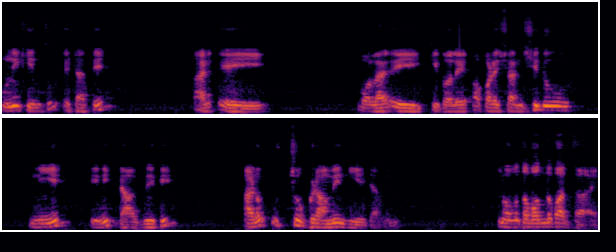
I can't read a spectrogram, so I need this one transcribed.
উনি কিন্তু এটাতে আর এই বলা, এই কি বলে, অপারেশন সিঁদুর নিয়ে তিনি রাজনীতি আরও উচ্চ গ্রামে নিয়ে যাবেন। মমতা বন্দ্যোপাধ্যায়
